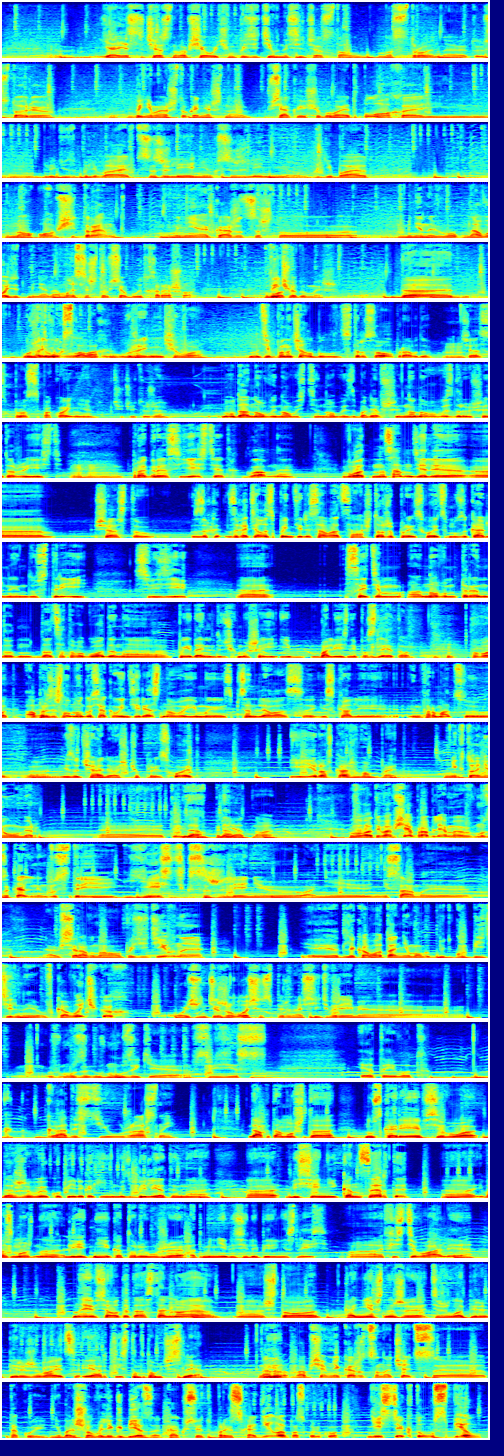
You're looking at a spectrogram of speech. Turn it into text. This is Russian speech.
Я, если честно, вообще очень позитивно сейчас стал настроен на эту историю. Понимаю, что, конечно, всякое еще бывает плохо, и люди заболевают, к сожалению, к сожалению, погибают. Но общий тренд, мне кажется, что мне наво- наводит меня на мысль, что все будет хорошо. Ты Вот. что думаешь? Да, уже, двух не- словах. уже ничего. Ну, типа, поначалу было стрессово, правда. Мгм. Сейчас просто спокойнее, чуть-чуть уже. Ну да, новые новости, новые заболевшие, но новые выздоровевшие тоже есть. Мгм. Прогресс есть, и это главное. Вот, на самом деле, сейчас-то захотелось поинтересоваться, а что же происходит с музыкальной индустрией в связи э, с этим э, новым трендом 2020 года на поедание летучих мышей и болезни после этого. Вот. А произошло много всякого интересного, и мы специально для вас искали информацию, э, изучали вообще, что происходит, и расскажем вам про это. Никто не умер. Э, Это из Да, да. Вот, и вообще проблемы в музыкальной индустрии есть, к сожалению, они не самые все равно позитивные. Э, Для кого-то они могут быть губительны в кавычках. Очень тяжело сейчас переносить время э, в, музы- в музыке в связи с этой вот гадостью ужасной. Да, потому что, ну, скорее всего, даже вы купили какие-нибудь билеты на э, весенние концерты, э, и, возможно, летние, которые уже отменились или перенеслись, э, фестивали, ну и все вот это остальное, э, что, конечно же, тяжело пере- переживается и артистам в том числе. Надо вообще, мне кажется, начать с э, такой небольшого ликбеза, как все это происходило, поскольку есть те, кто успел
